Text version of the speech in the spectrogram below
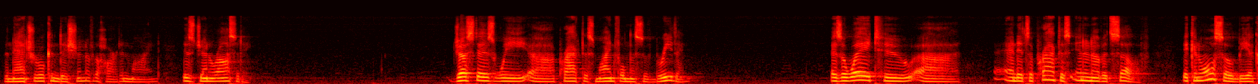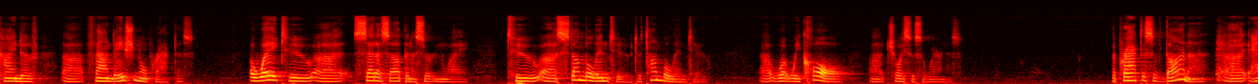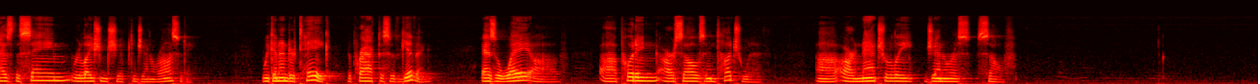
the natural condition of the heart and mind is generosity. Just as we uh, practice mindfulness of breathing as a way to, uh, and it's a practice in and of itself, it can also be a kind of uh, foundational practice, a way to uh, set us up in a certain way, to uh, stumble into, to tumble into uh, what we call uh, choiceless awareness. The practice of dana uh, has the same relationship to generosity. We can undertake the practice of giving as a way of uh, putting ourselves in touch with uh, our naturally generous self.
